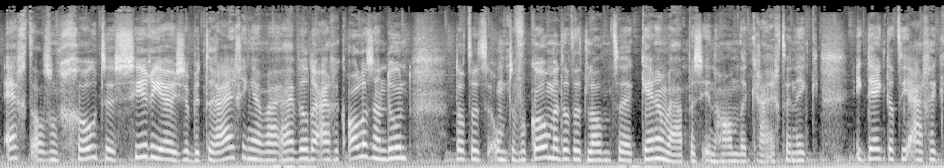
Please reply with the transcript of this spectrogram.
echt als een grote, serieuze bedreiging. En hij wil er eigenlijk alles aan doen dat het, om te voorkomen dat het land eh, kernwapens in handen krijgt. En ik, ik denk dat hij eigenlijk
